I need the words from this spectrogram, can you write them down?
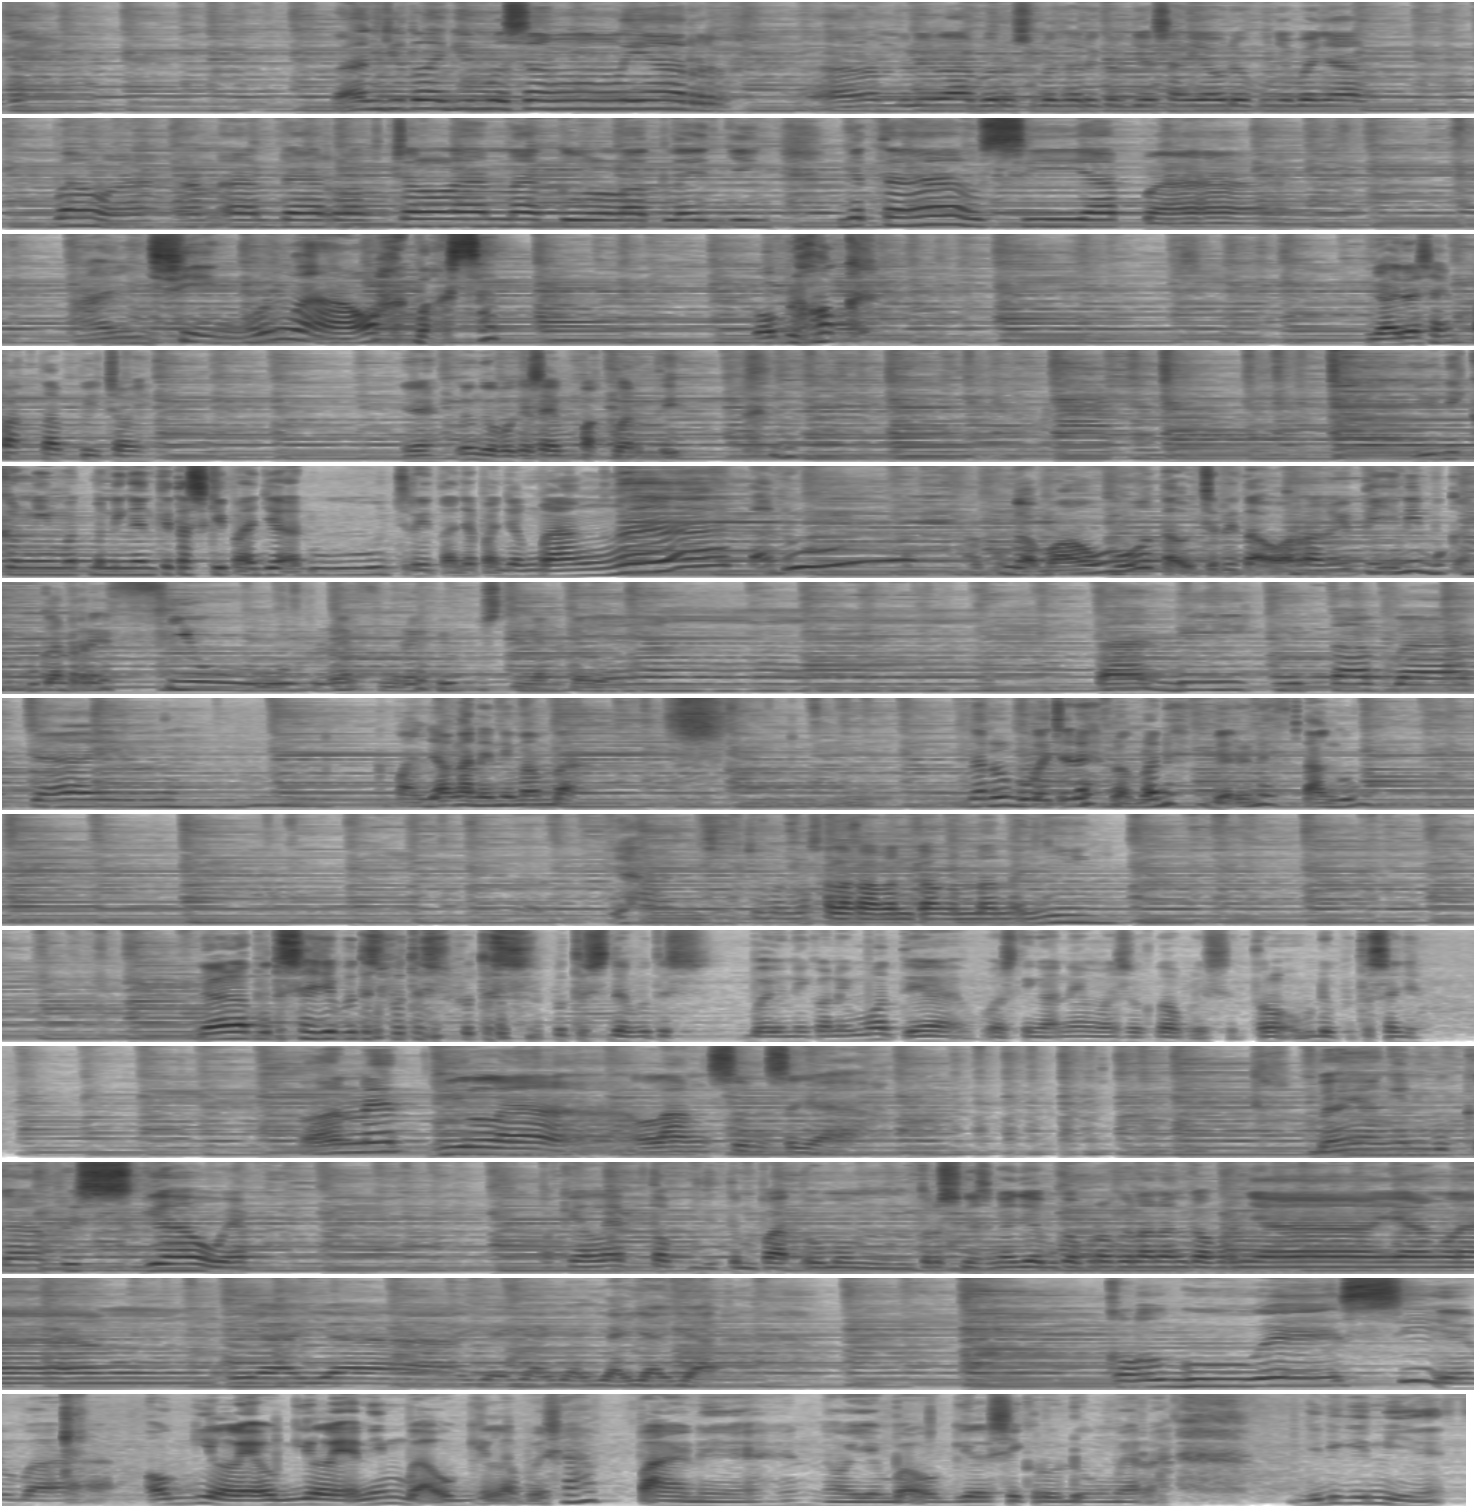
oke. Okay. lanjut lagi musang liar. Alhamdulillah baru 11 hari kerja saya udah punya banyak bawahan. Ada rok celana kulot legging. Gak tahu siapa. Anjing Lu ngelawak bangsat Goblok. Gak ada sempak tapi coy. Ya lu gak pakai sempak berarti. Unicorn imut mendingan kita skip aja. Aduh ceritanya panjang banget. Aduh aku nggak mau tahu cerita orang itu. Ini bukan bukan review. Review review postingan kayak yang tadi kita bacain. Kepanjangan ini mamba Ntar gue baca deh pelan-pelan deh biarin deh tanggung. Ya anjing cuma masalah kangen-kangenan anjing. Udah lah putus aja putus putus putus putus udah putus. Boy ini konimot ya postingannya masuk top list. Tolong udah putus aja. Planet gila langsung saja. Bayangin buka Prisga web pakai laptop di tempat umum terus nggak sengaja buka profil dan covernya yang lang. Ya ya ya ya ya ya ya ya kalau gue sih ya mbak Ogil ya Ogil ya. Ini mbak Ogil apa siapa nih oh ya mbak Ogil si kerudung merah. Jadi gini ya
